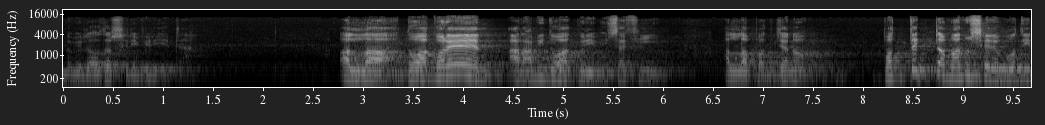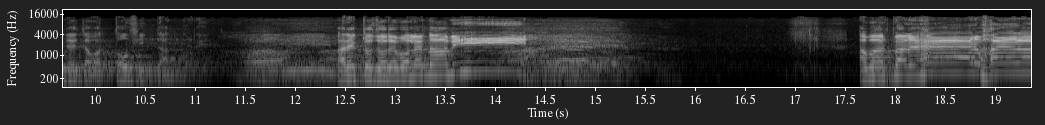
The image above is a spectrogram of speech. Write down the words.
নবীর রজা শরীফের এটা। আল্লাহ, দোয়া করেন। আর আমি দোয়া করি মুসাফি আল্লাহ পাক যেন প্রত্যেকটা মানুষের মদিনায় যাওয়ার তৌফিক দান করে আর একটু জোরে বলেন না আমি আমার পানের ভাইয়েরা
